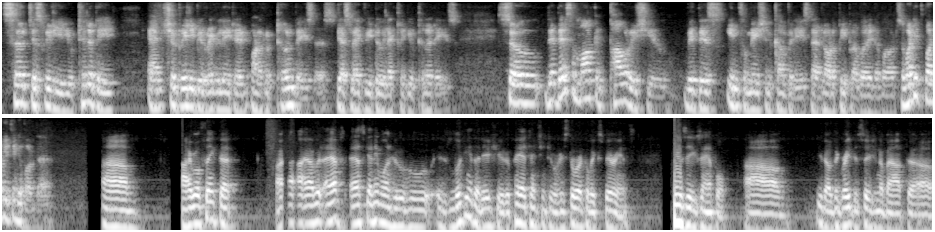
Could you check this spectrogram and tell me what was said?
search is really a utility and should really be regulated on a return basis, just like we do electric utilities. So there, there's a market power issue with these information companies that a lot of people are worried about. So what do you, what do you think about that? Um, I will think that I, I would ask, ask anyone who, who is looking at that issue to pay attention to a historical experience. Here's the example. Uh, you know, the great decision about uh,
